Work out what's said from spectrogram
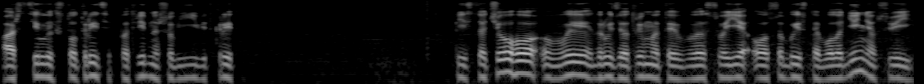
аж цілих 130. Потрібно, щоб її відкрити. Після чого ви, друзі, отримаєте в своє особисте володіння, в свій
